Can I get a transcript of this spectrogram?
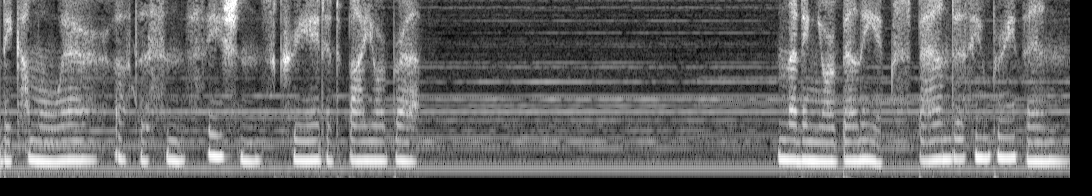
Become aware of the sensations created by your breath. Letting your belly expand as you breathe in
